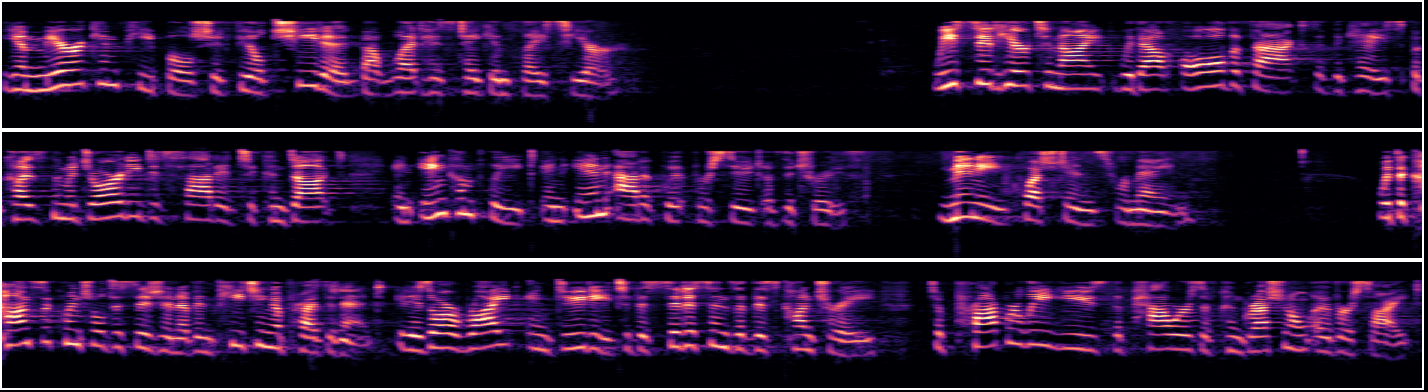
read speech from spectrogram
the American people should feel cheated by what has taken place here. We sit here tonight without all the facts of the case because the majority decided to conduct an incomplete and inadequate pursuit of the truth. Many questions remain. With the consequential decision of impeaching a president, it is our right and duty to the citizens of this country to properly use the powers of congressional oversight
